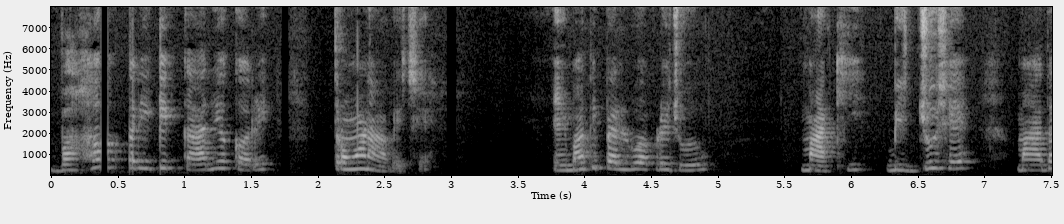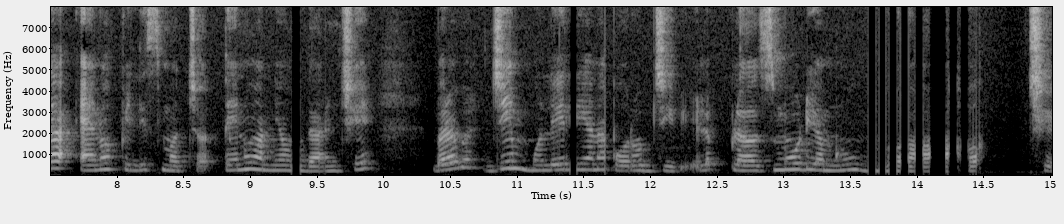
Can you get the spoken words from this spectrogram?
વાહક તરીકે કાર્ય કરે ત્રણ આવે છે. એમાંથી પહેલું આપણે જોયું. માખી. બીજું છે માદા એનોફિલિસ મચ્છર. તેનું અન્ય ઉદાહરણ છે બરાબર? જે મલેરિયાના પરોપજીવી એટલે પ્લાઝ્મોડિયમનું વાહક છે.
